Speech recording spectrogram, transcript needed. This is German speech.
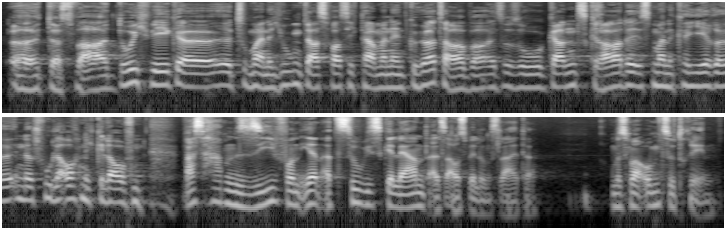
Äh, das war durchweg äh, zu meiner Jugend das, was ich permanent gehört habe. Also so ganz gerade ist meine Karriere in der Schule auch nicht gelaufen. Was haben Sie von Ihren Azubis gelernt als Ausbildungsleiter? Um es mal umzudrehen.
